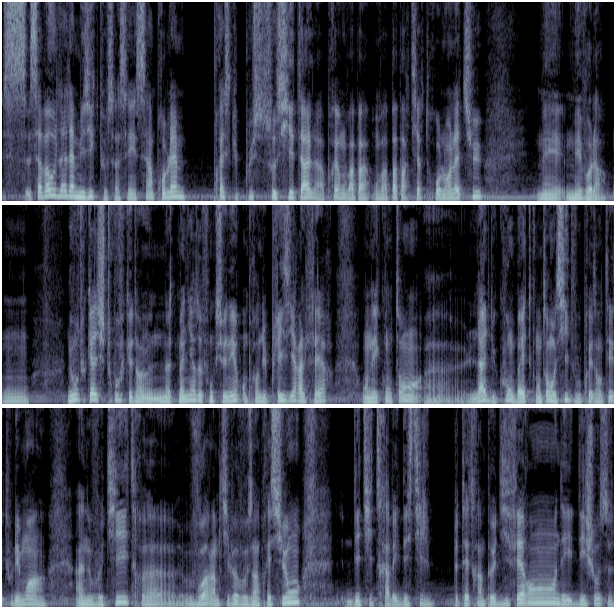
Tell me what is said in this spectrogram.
Ça va au-delà de la musique, tout ça. C'est c'est un problème presque plus sociétal. Après, on va pas, on va pas partir trop loin là-dessus. Mais, mais voilà, on, nous, en tout cas, je trouve que dans notre manière de fonctionner, on prend du plaisir à le faire. On est content. euh, là, du coup, on va être content aussi de vous présenter tous les mois un, un nouveau titre, euh, voir un petit peu vos impressions, des titres avec des styles peut-être un peu différents, des, des choses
